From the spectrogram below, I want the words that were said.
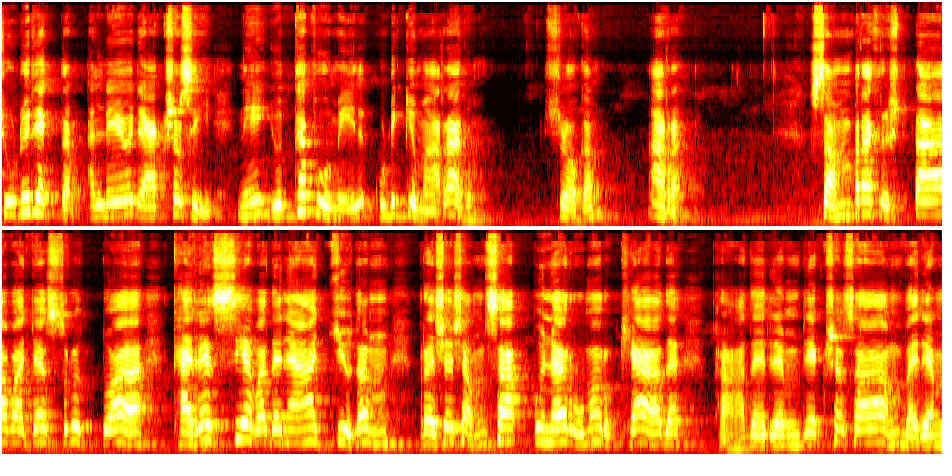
ചുടുരക്തം അല്ലയോ രാക്ഷസി നീ യുദ്ധഭൂമിയിൽ കുടിക്കുമാറാകും. ശ്ലോകം ആറ്. ശ്രുത്വാ ഖരസ്യ വദനാച്യുതം പ്രശംസ പുനരുമുഖ്യാത് ഭ്രാതരം രക്ഷസാംബരം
